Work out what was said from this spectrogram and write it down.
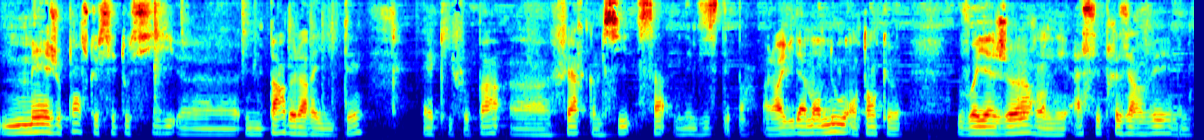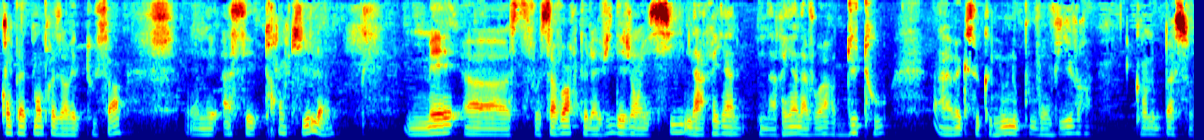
mais je pense que c'est aussi une part de la réalité et qu'il faut pas faire comme si ça n'existait pas. Alors évidemment, nous, en tant que voyageurs, on est assez préservé, même complètement préservé de tout ça. On est assez tranquille. Mais il euh, faut savoir que la vie des gens ici n'a rien, n'a rien à voir du tout avec ce que nous, nous pouvons vivre quand nous passons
